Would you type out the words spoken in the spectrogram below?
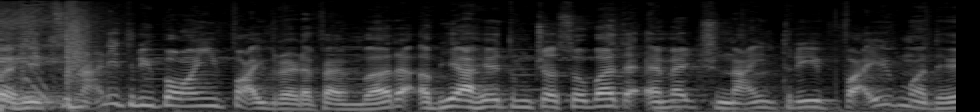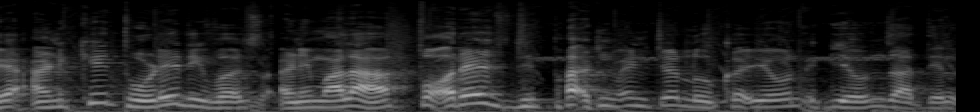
Hits nine three point five red F M वर. अभि आहे तुमच्यासोबत एम एच नाईन थ्री फाईव्हमध्ये. आणखी थोडे दिवस आणि मला फॉरेस्ट डिपार्टमेंटचे लोक येऊन घेऊन जातील.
